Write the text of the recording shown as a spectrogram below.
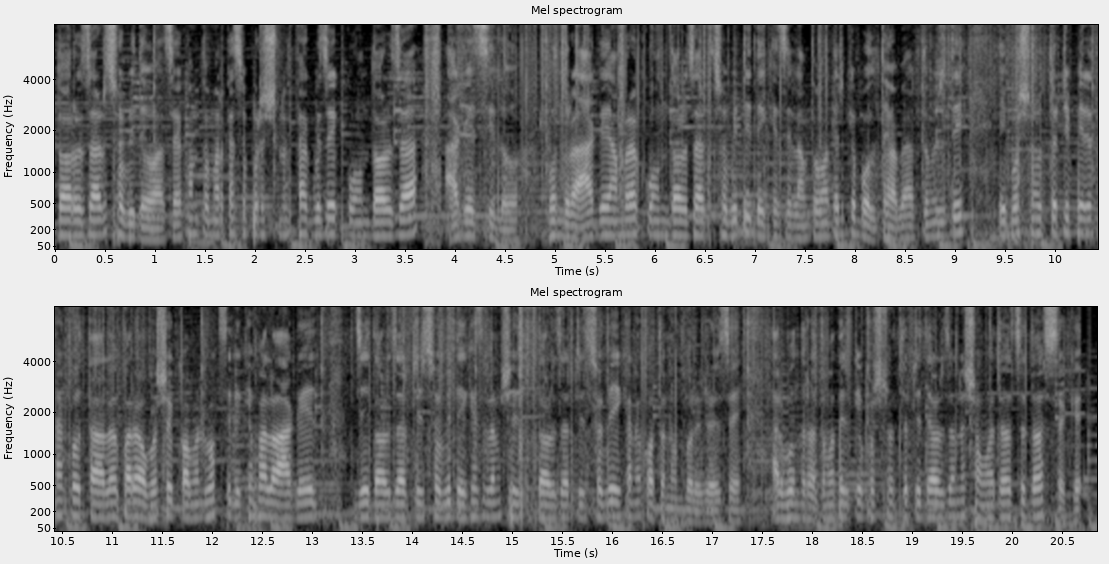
দরজার ছবি দেওয়া আছে। এখন তোমার কাছে প্রশ্ন থাকবে যে কোন দরজা আগে ছিল? বন্ধুরা, আগে আমরা কোন দরজার ছবিটি দেখেছিলাম? তোমাদেরকে বলতে হবে। আর তুমি যদি এই প্রশ্নের উত্তরটি পেরে থাকো, তাহলে পরে অবশ্যই কমেন্ট বক্সে লিখে ফেলো। আগে যে দরজাটির ছবি দেখেছিলাম, সেই দরজাটির ছবি এখানে কত নম্বরে রয়েছে? আর বন্ধুরা, তোমাদেরকে প্রশ্ন উত্তরটি দেওয়ার জন্য সময় দেওয়া হচ্ছে দশ সেকেন্ড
